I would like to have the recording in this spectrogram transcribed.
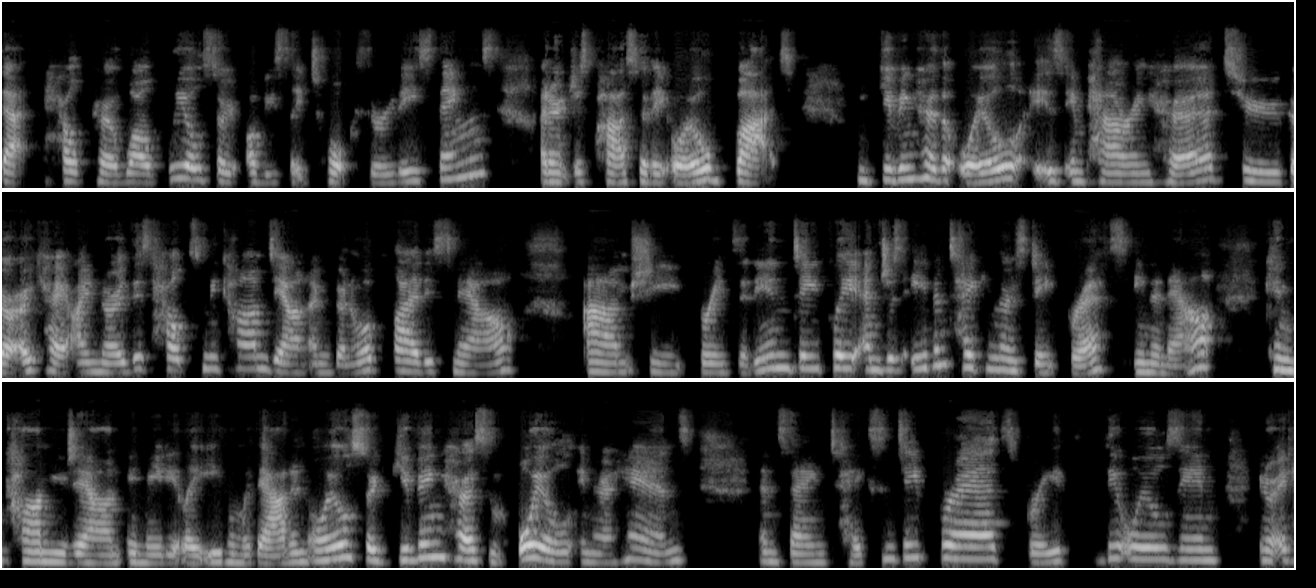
that help her. While we also obviously talk through these things, I don't just pass her the oil, but giving her the oil is empowering her to go, okay, I know this helps me calm down. I'm going to apply this now. Um, she breathes it in deeply, and just even taking those deep breaths in and out can calm you down immediately, even without an oil. So, giving her some oil in her hands and saying, take some deep breaths, breathe the oils in, you know, it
